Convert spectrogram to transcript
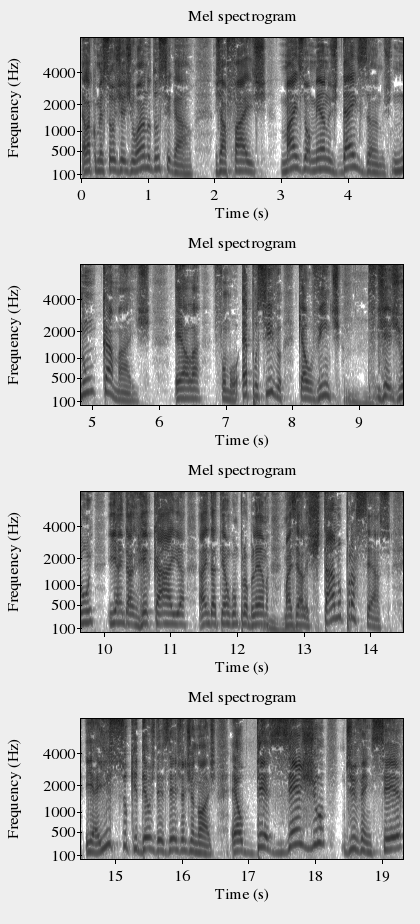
Ela começou jejuando do cigarro. Já faz mais ou menos 10 anos. Nunca mais ela fumou. É possível que a ouvinte jejue e ainda recaia, ainda tenha algum problema, mas ela está no processo. E é isso que Deus deseja de nós. É o desejo de vencer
